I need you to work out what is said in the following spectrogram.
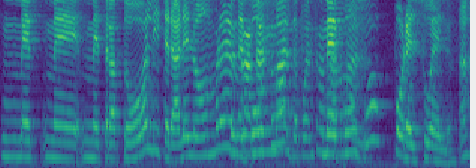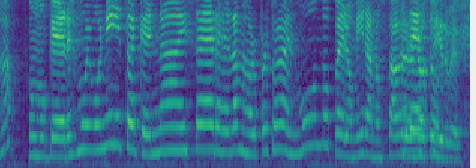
me, me, me, trató literal el hombre, me puso, mal, te pueden tratar me puso por el suelo. Ajá. Como que eres muy bonita, que nice eres, la mejor persona del mundo, pero mira, no sabes pero de no esto. sirves.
